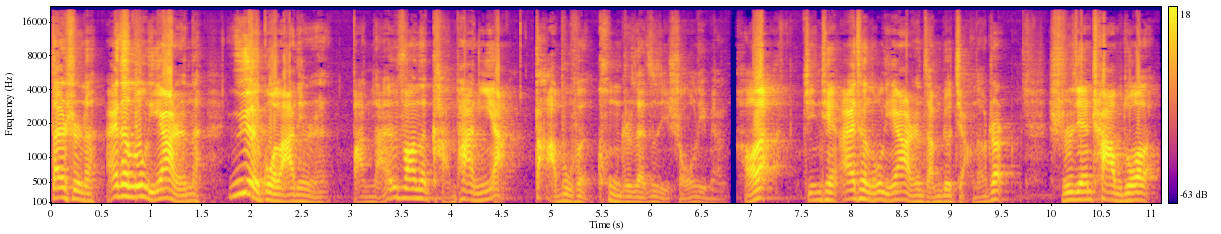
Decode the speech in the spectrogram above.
但是呢，埃特鲁里亚人呢，越过拉丁人，把南方的坎帕尼亚。大部分控制在自己手里面了。好了，今天埃特鲁里亚人咱们就讲到这儿，时间差不多了。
